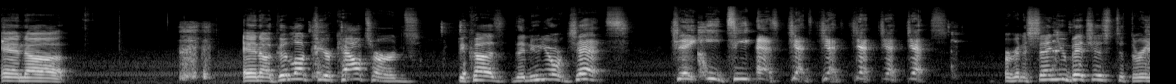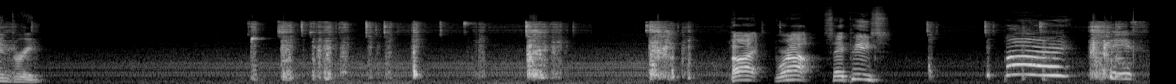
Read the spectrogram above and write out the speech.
And uh and uh, good luck to your cow turds because the New York Jets, J E T S, Jets, Jets, Jets, Jets, Jets, are gonna send you bitches to three and three. All right, we're out. Say peace. Bye. Peace.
